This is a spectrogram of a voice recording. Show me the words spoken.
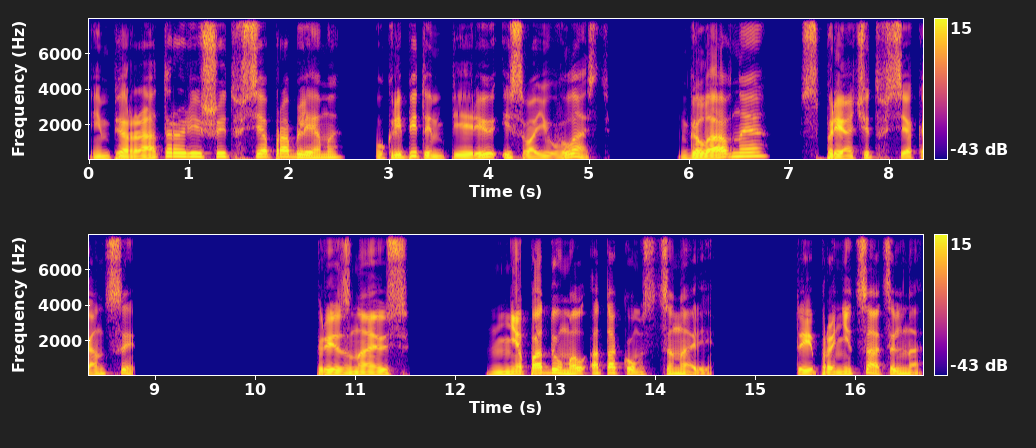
Император решит все проблемы, укрепит империю и свою власть. Главное, спрячет все концы. Признаюсь, не подумал о таком сценарии. Ты проницательна.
